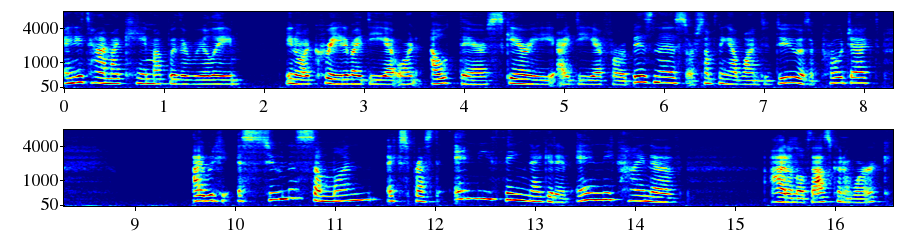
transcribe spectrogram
anytime I came up with a really, you know, a creative idea or an out there, scary idea for a business or something I wanted to do as a project, I would, as soon as someone expressed anything negative, any kind of, I don't know if that's going to work,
